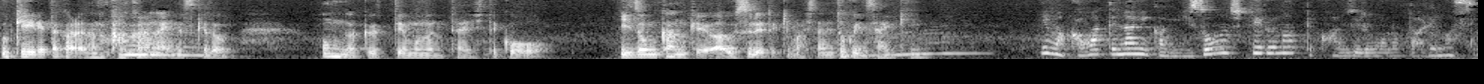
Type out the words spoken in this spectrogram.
受け入れたからなのかわからないんですけど、音楽っていうものに対してこう依存関係は薄れてきましたね特に最近、うん。今変わって何かに依存してるなって感じるものってあります？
